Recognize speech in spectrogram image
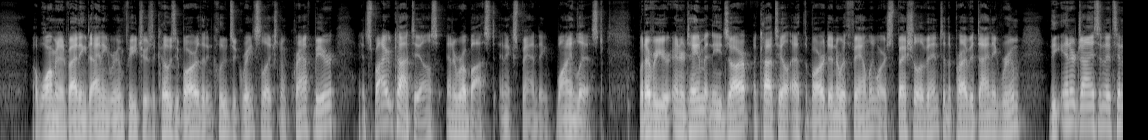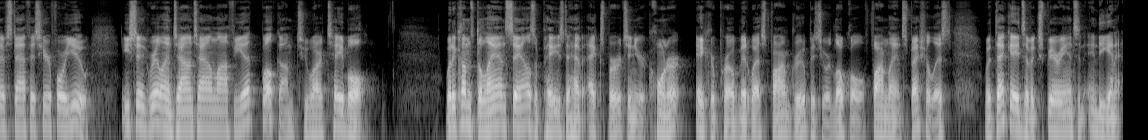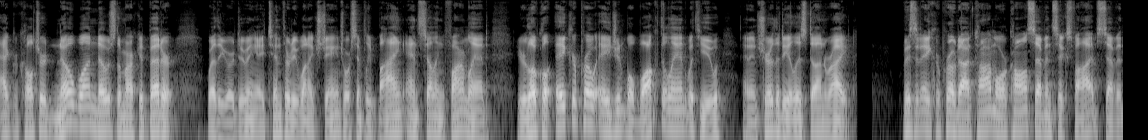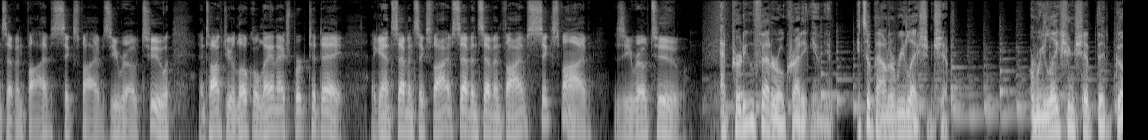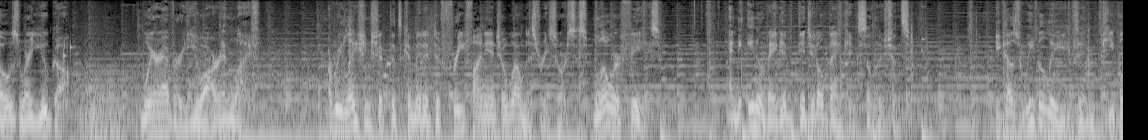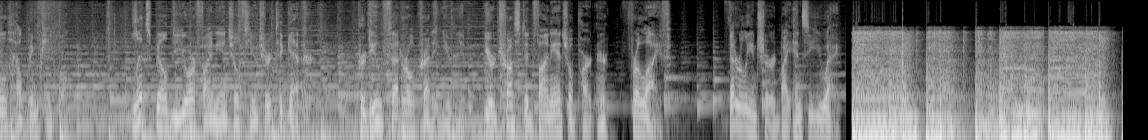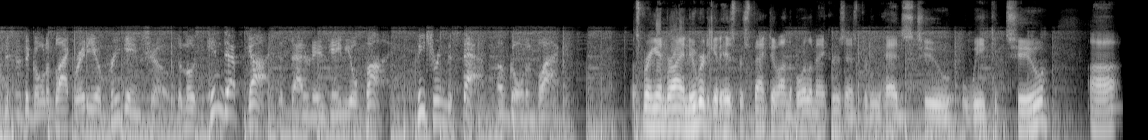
A warm and inviting dining room features a cozy bar that includes a great selection of craft beer, inspired cocktails, and a robust and expanding wine list. Whatever your entertainment needs are, a cocktail at the bar, dinner with family, or a special event in the private dining room, the energized and attentive staff is here for you. East End Grill in downtown Lafayette, welcome to our table. When it comes to land sales, it pays to have experts in your corner. AcrePro Midwest Farm Group is your local farmland specialist. With decades of experience in Indiana agriculture, no one knows the market better. Whether you're doing a 1031 exchange or simply buying and selling farmland, your local AcrePro agent will walk the land with you and ensure the deal is done right. Visit acrepro.com or call 765 775 6502 and talk to your local land expert today. Again, 765 775 6502. At Purdue Federal Credit Union, it's about a relationship. A relationship that goes where you go, wherever you are in life. A relationship that's committed to free financial wellness resources, lower fees, and innovative digital banking solutions. Because we believe in people helping people. Let's build your financial future together. Purdue Federal Credit Union your trusted financial partner for life. Federally insured by NCUA. This is the Gold and Black Radio pregame show, the most in depth guide to Saturday's game you'll find, featuring the staff of Golden Black. Let's bring in Brian Neubert to get his perspective on the Boilermakers as Purdue heads to week two. Uh,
